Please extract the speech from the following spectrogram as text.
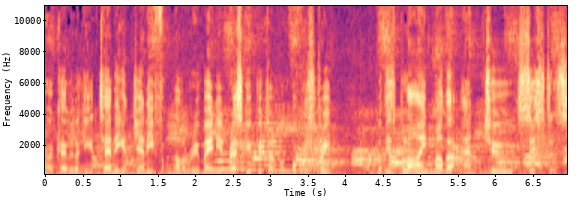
Okay, we're looking at Teddy and Jenny, another Romanian rescue picked up off the street with his blind mother and two sisters.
